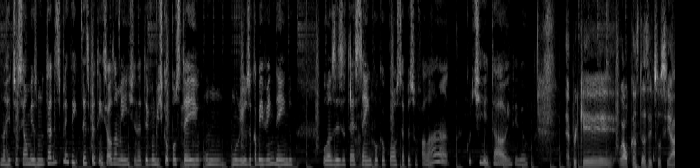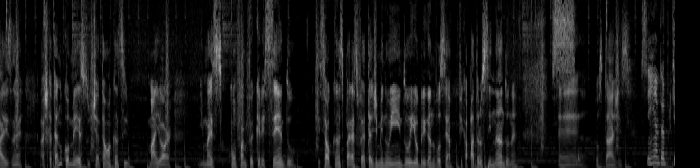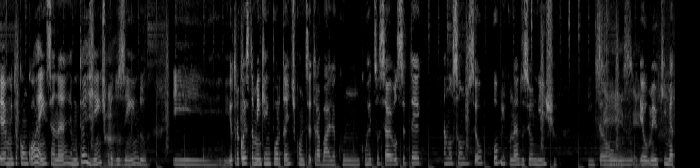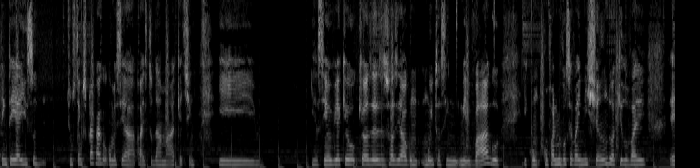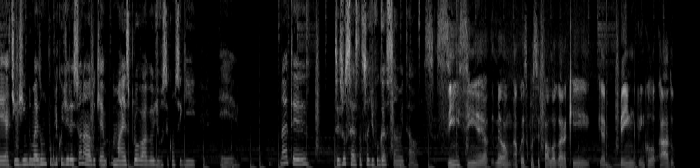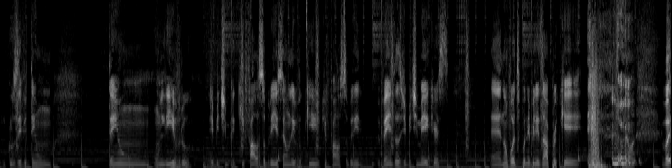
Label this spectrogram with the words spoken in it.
na rede social mesmo, até despretensiosamente, né? Teve um vídeo que eu postei, uhum. um, um Reels eu acabei vendendo. Ou às vezes até ah, sample que eu posto e a pessoa fala, ah, curti e tal, entendeu? É porque o alcance das redes sociais, né? Acho que até no começo tinha até um alcance maior. Mas conforme foi crescendo, esse alcance parece que foi até diminuindo e obrigando você a ficar patrocinando, né? É, postagens. Sim, até porque é muita concorrência, né? É muita gente é. produzindo. E, e, outra coisa também que é importante quando você trabalha com, com rede social é você ter a noção do seu público, né? Do seu nicho. Então, sim, sim. eu meio que me atentei a isso de uns tempos pra cá que eu comecei a, a estudar marketing. E e assim, eu via que eu, que eu às vezes fazia algo muito assim, meio vago, e com, conforme você vai nichando, aquilo vai é, atingindo mais um público direcionado, que é mais provável de você conseguir é, né, ter, ter sucesso na sua divulgação e tal. Sim, sim. É, meu, uma coisa que você falou agora que, que é bem, bem colocado, inclusive tem um. Tem um, um livro de beat, que fala sobre isso. É um livro que, que fala sobre vendas de beatmakers. É, não vou disponibilizar porque. não,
